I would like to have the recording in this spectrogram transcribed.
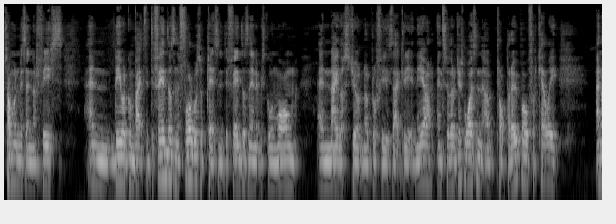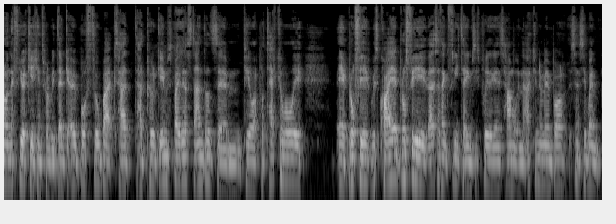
someone was in their face and they were going back to the defenders and the forwards were pressing the defenders and then it was going long and neither Stewart nor Brophy is that great in the air and so there just wasn't a proper outball for Killie and on the few occasions where we did get out both fullbacks had, had poor games by their standards um, Taylor particularly uh, Brophy was quiet Brophy that's I think three times he's played against Hamilton that I can remember since he went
